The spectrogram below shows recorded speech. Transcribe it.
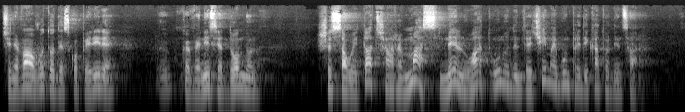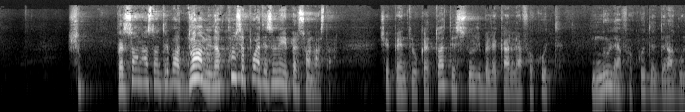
Cineva a avut o descoperire că venise Domnul și s-a uitat și a rămas neluat unul dintre cei mai buni predicatori din țară. Și persoana asta a întrebat, Doamne, dar cum se poate să nu iei persoana asta? Ce pentru că toate slujbele care le-a făcut, nu le-a făcut de dragul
